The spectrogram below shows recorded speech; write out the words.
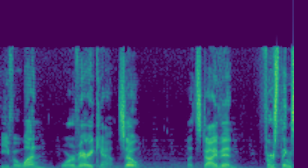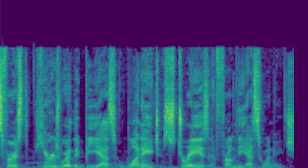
EVA 1, or a VariCam. So Let's dive in. First things first, here's where the BS1H strays from the S1H.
